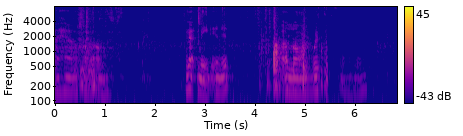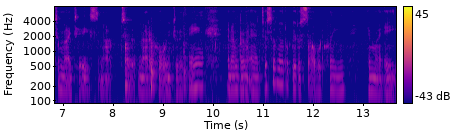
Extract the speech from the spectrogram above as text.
I have um, nutmeg in it, along with the cinnamon to my taste, not to, not according to the thing. And I'm going to add just a little bit of sour cream in my egg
